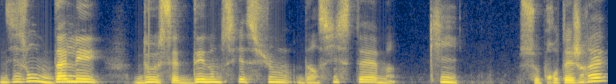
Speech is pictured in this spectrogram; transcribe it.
disons, d'aller de cette dénonciation d'un système qui se protégerait,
